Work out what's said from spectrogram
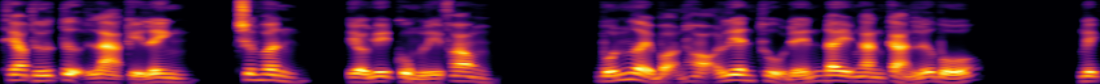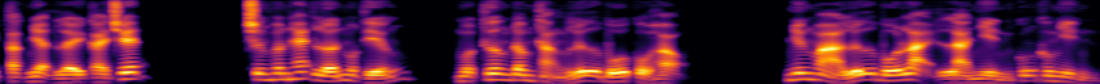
theo thứ tự là kỳ linh, trương vân, tiểu ly cùng lý phong. Bốn người bọn họ liên thủ đến đây ngăn cản lữ bố. Nghịch tặc nhận lấy cái chết. Trương vân hét lớn một tiếng, một thương đâm thẳng lữ bố cổ họng nhưng mà lữ bố lại là nhìn cũng không nhìn,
